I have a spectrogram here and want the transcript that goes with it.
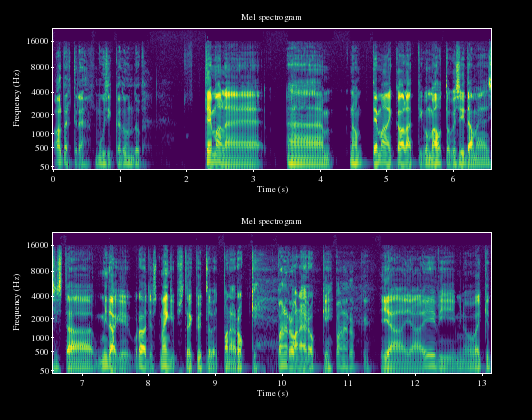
Albertile muusika tundub? temale äh, no tema ikka alati, kui me autoga sõidame, siis ta midagi raadiost mängib, siis ta ikka ütleb, et pane rokki, pane rokki, pane rokki. ja, ja Eevi, minu väike,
